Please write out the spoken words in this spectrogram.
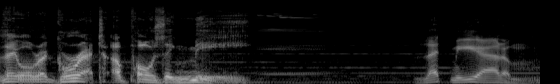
They will regret opposing me. Let me at 'em.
